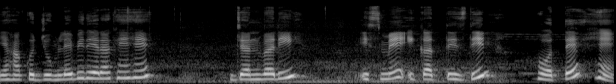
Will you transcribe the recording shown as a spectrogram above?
यहाँ कुछ जुमले भी दे रखे हैं। जनवरी इसमें इकतीस दिन होते हैं।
